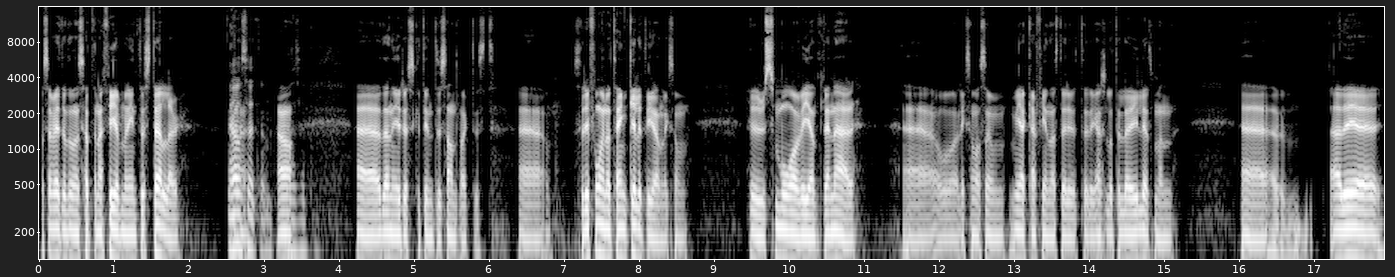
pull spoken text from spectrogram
och så vet jag inte om du har sett den här filmen Interstellar. Jag har Eh, sett den. ja. Jag sett den. Eh, den är ju ruskigt intressant faktiskt. Eh, så det får en att tänka lite grann liksom, hur små vi egentligen är. Eh, och liksom vad som mer kan finnas där ute. Det kanske låter löjligt men eh, ja, det, är,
